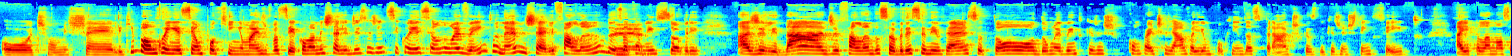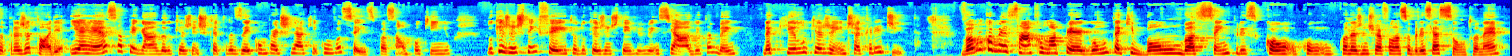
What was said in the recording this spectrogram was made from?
Ótimo, Michele. Que bom conhecer um pouquinho mais de você. Como a Michele disse, a gente se conheceu num evento, né, Michele? Falando é. exatamente é. sobre agilidade, falando sobre esse universo todo, um evento que a gente compartilhava ali um pouquinho das práticas do que a gente tem feito aí pela nossa trajetória. E é essa pegada do que a gente quer trazer e compartilhar aqui com vocês, passar um pouquinho do que a gente tem feito, do que a gente tem vivenciado e também daquilo que a gente acredita. Vamos começar com uma pergunta que bomba sempre com, com, quando a gente vai falar sobre esse assunto, né?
